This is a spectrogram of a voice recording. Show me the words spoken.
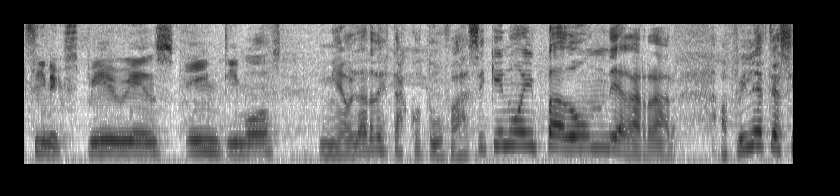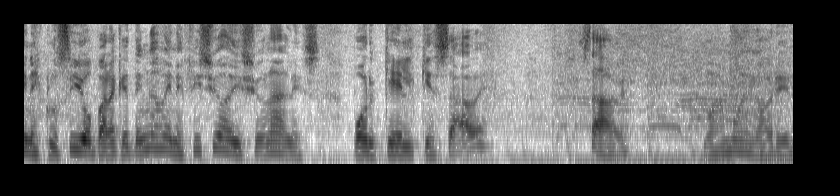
Cine Experience, íntimos. Y ni hablar de estas cotufas, así que no hay para dónde agarrar. Afíliate a Cine Exclusivo para que tengas beneficios adicionales. Porque el que sabe, sabe. Nos vemos en abril.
